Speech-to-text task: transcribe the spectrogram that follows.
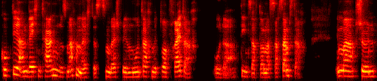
guck dir, an welchen Tagen du das machen möchtest. Zum Beispiel Montag, Mittwoch, Freitag oder Dienstag, Donnerstag, Samstag. Immer schön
